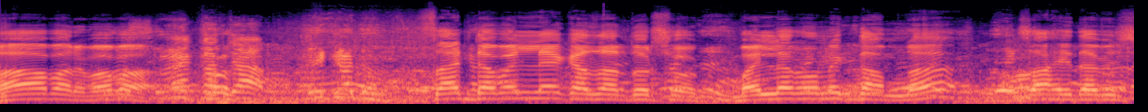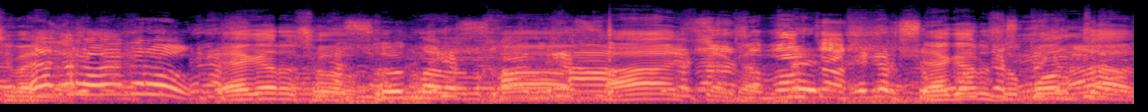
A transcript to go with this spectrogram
বাবারে বাবা। চারটা বাইলে এক হাজার দর্শক। বাইলার অনেক দাম না? চাহিদা বেশি বাইলা। এগারোশো। আচ্ছা। এগারোশো পঞ্চাশ।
